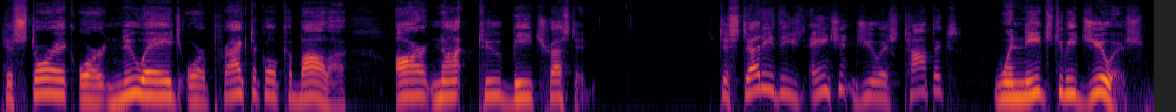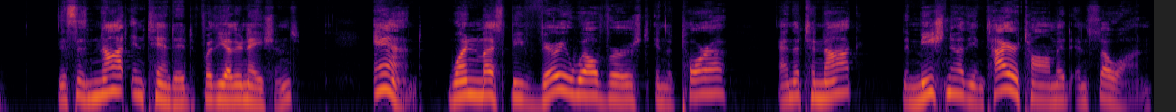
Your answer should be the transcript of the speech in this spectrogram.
historic or new age or practical Kabbalah are not to be trusted. To study these ancient Jewish topics, one needs to be Jewish this is not intended for the other nations, and one must be very well versed in the Torah and the Tanakh, the Mishnah, the entire Talmud, and so on.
